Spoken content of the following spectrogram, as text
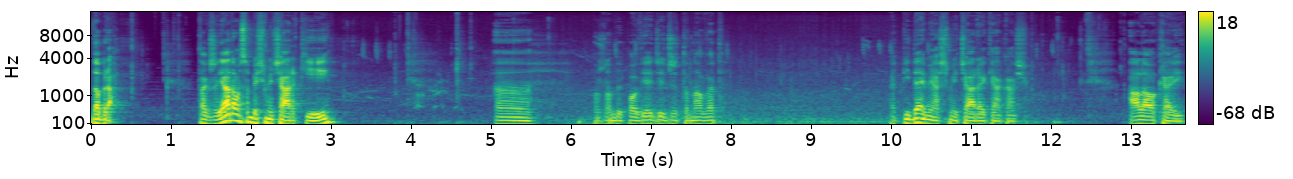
Dobra. Także jadą sobie śmieciarki. E, można by powiedzieć, że to nawet epidemia śmieciarek jakaś. Ale okej.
